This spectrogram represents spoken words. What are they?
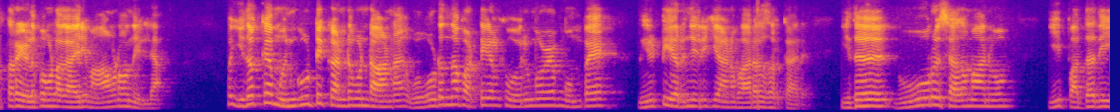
അത്ര എളുപ്പമുള്ള കാര്യമാവണമെന്നില്ല. അപ്പൊ ഇതൊക്കെ മുൻകൂട്ടി കണ്ടുകൊണ്ടാണ് ഓടുന്ന പട്ടികൾക്ക് ഒരു മുഴം മുമ്പേ നീട്ടി എറിഞ്ഞിരിക്കുകയാണ് ഭാരത സർക്കാർ. ഇത് നൂറ് ശതമാനവും ഈ പദ്ധതി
